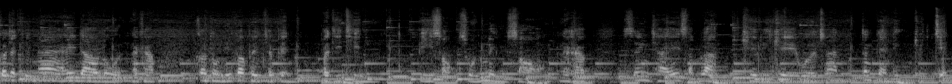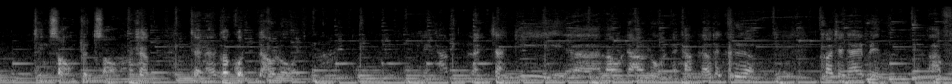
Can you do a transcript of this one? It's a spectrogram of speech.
ก็จะขึ้นหน้าให้ดาวน์โหลดนะครับ ก็ตรงนี้ก็เป็นจะเป็นปฏิทินปี 2012 นะครับ ซึ่งใช้สำหรับ KPK เวอร์ชันตั้งแต่ 1.7 ถึง 2.2 นะครับ จากนั้นก็กดดาวน์โหลดโอเคครับ หลังจากที่เราดาวน์โหลดนะครับ แล้วแต่เครื่องก็จะได้เป็นไฟ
